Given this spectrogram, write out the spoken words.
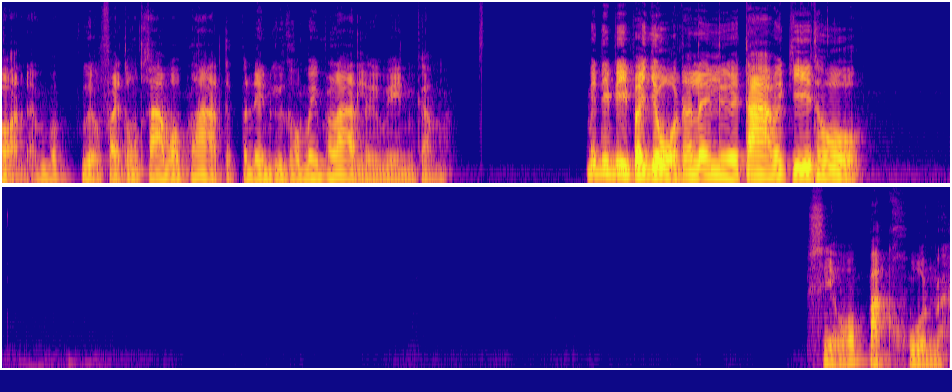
ก่อนนะแบบเผื่อฝ่ายตรงข้ามเขาพลาด แต่ประเด็นคือเขาไม่พลาดเลยเวรกรรม ไม่ได้มีประโยชน์อะไรเลยตาเมื่อกี้โทรเสียวว่าปักโคนว่ะ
